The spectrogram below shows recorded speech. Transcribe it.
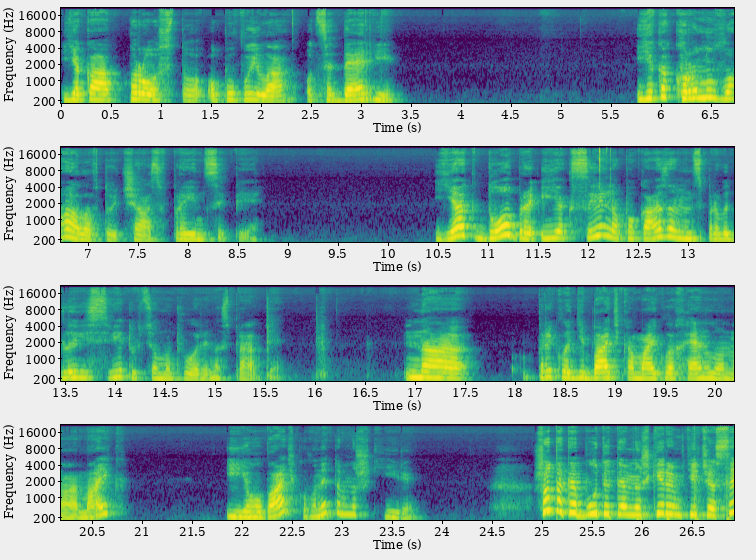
яка просто оповила оце Деррі, і яка коронувала в той час, в принципі. Як добре і як сильно показана несправедливість світу в цьому творі насправді. На прикладі батька Майкла Хенлона Майк і його батько, вони темношкірі. Що таке бути темношкірим в ті часи?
